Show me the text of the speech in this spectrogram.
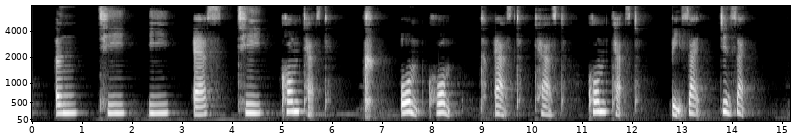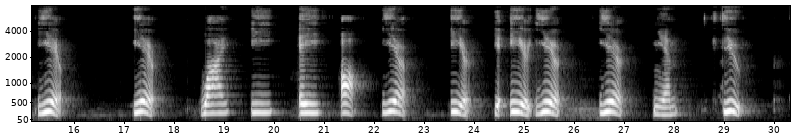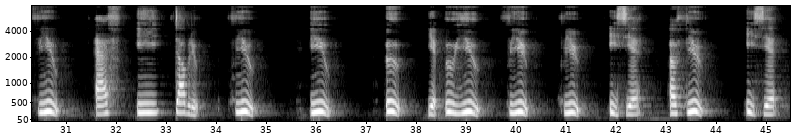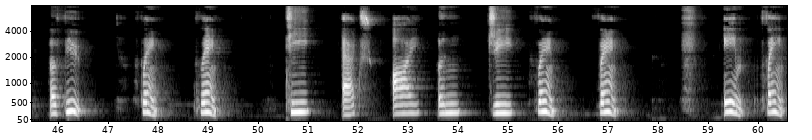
N T E S T contest k om com test test contest 比赛竞赛 year year y e a r year year 也 year year year 年 few few f e w few you u 也 u u few few 一些 a few 一些 a few thing thing t h i n g thing thing in thing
